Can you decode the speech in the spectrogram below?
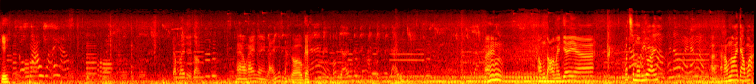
Gì? Con đâu phải đâu. Chồng lấy đi toàn Thấy không? Thấy này lại nhất nè. rồi ok. À, ông toàn này chơi uh, maximum với vậy Phải nói ngoài nắng không? à, không nói chồng á.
